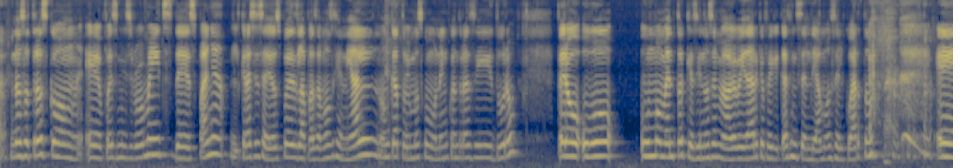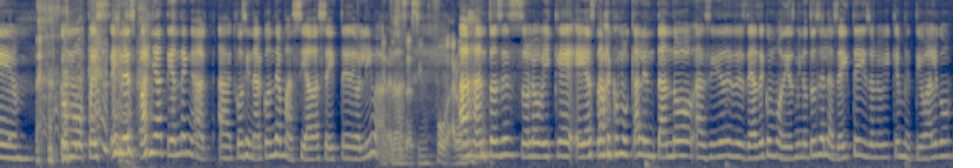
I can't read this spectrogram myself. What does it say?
Nosotros con, eh, pues, mis roommates de España, gracias a Dios, pues, la pasamos genial. Nunca tuvimos como un encuentro así duro. Pero hubo un momento que sí no se me va a olvidar, que fue que casi incendiamos el cuarto. Eh, como pues en España tienden a, cocinar con demasiado aceite de oliva, ¿verdad? Entonces así enfogaron. Ajá, entonces solo vi que ella estaba como calentando así desde hace como 10 minutos el aceite y solo vi que metió algo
